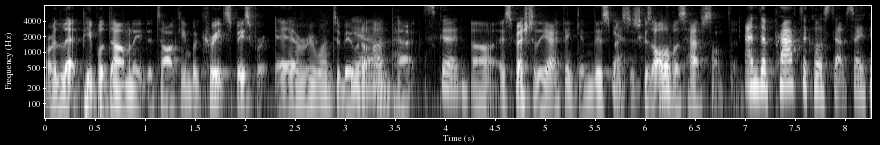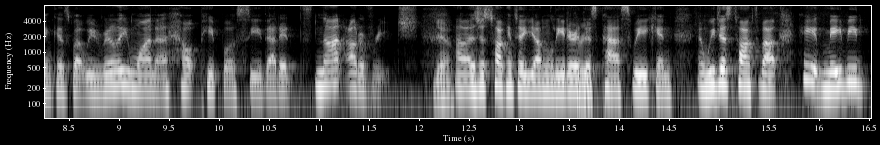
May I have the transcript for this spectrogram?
or let people dominate the talking, but create space for everyone to be able to unpack. It's good. Uh, especially, I think, in this Yeah. message, because all of us have something. And the practical steps, I think, is what we really want to help people see that it's not out of reach. Yeah. Uh, I was just talking to a young leader Great. this past week, and, and we just talked about, hey, maybe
